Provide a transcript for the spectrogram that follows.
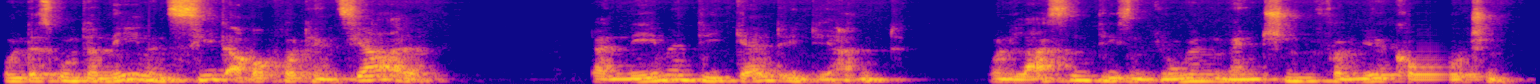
und das Unternehmen sieht aber Potenzial, dann nehmen die Geld in die Hand und lassen diesen jungen Menschen von mir coachen.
